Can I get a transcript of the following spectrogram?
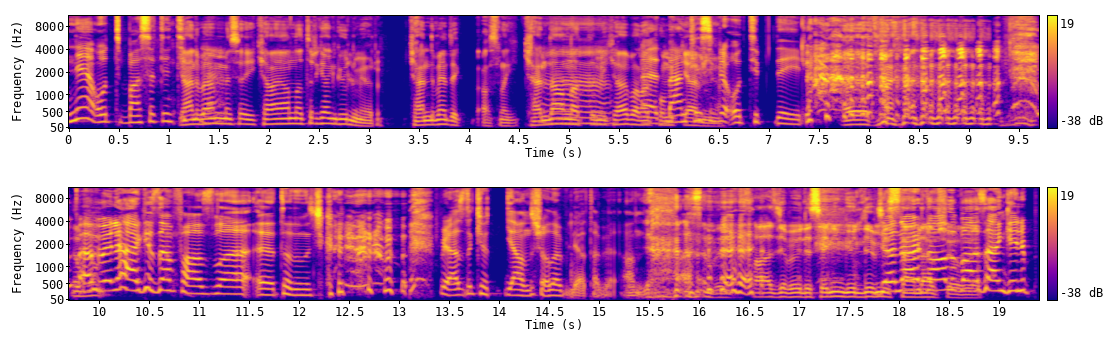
Ne o bahsettiğin tip Yani ben ne? mesela hikaye anlatırken gülmüyorum. Kendime de aslında kendi Ha, anlattığım hikaye bana evet, komik ben gelmiyor. kesinlikle o tip değil. Evet. ben böyle herkesten fazla e, tadını çıkarıyorum. Biraz da kötü yanlış olabiliyor tabii. Böyle sadece böyle senin güldüğün bir Caner Dağlı oluyor. bazen gelip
